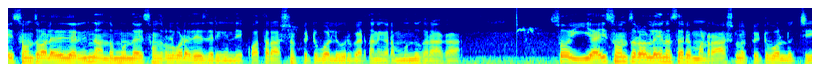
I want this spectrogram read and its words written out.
ఐదు సంవత్సరాలు అదే జరిగింది. అంతకుముందు ఐదు సంవత్సరాలు కూడా అదే జరిగింది. కొత్త రాష్ట్రం పెట్టుబడులు ఎవరు పెడతానికి ముందుకు రాక. సో ఈ ఐదు సంవత్సరాలైనా అయినా సరే మన రాష్ట్రంలో పెట్టుబడులు వచ్చి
